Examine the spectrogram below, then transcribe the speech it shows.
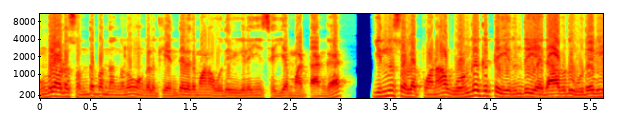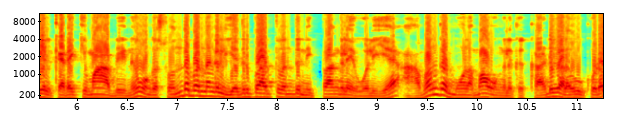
உங்களோட சொந்த பந்தங்களும் உங்களுக்கு எந்த விதமான உதவிகளையும் செய்ய மாட்டாங்க. இன்னும் சொல்ல போனா உங்ககிட்ட இருந்து ஏதாவது உதவிகள் கிடைக்குமா அப்படின்னு உங்க சொந்த பந்தங்கள் எதிர்பார்த்து வந்து நிப்பாங்களே ஒழிய அவங்க மூலமா உங்களுக்கு கடுகளவு கூட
